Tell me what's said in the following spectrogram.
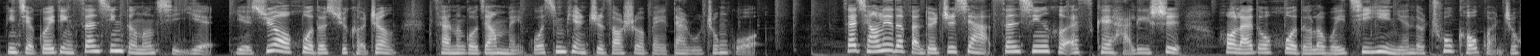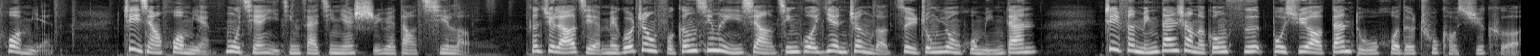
并且规定三星等等企业也需要获得许可证，才能够将美国芯片制造设备带入中国。在强烈的反对之下，三星和 SK 海力士后来都获得了为期一年的出口管制豁免。这项豁免目前已经在今年十月到期了。根据了解，美国政府更新了一项经过验证的最终用户名单，这份名单上的公司不需要单独获得出口许可。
